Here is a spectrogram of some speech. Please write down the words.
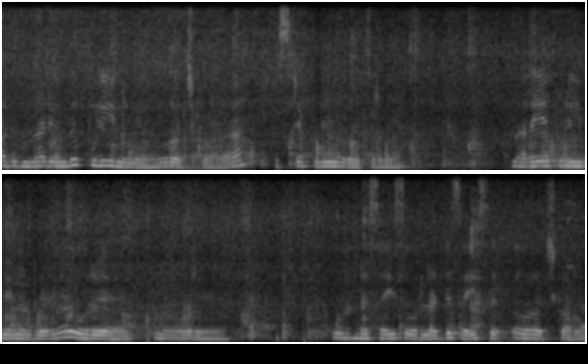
அதுக்கு முன்னாடி வந்து புளி நீங்கள் ஊற வச்சுக்கோங்க. ஃபஸ்ட்டே புளி ஊற வச்சுருங்க. நிறைய புளி வேணுன்றவங்க ஒரு ஒரு உருண்டை சைஸ் ஒரு லட்டு சைஸு ஊற வச்சுக்கோங்க.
